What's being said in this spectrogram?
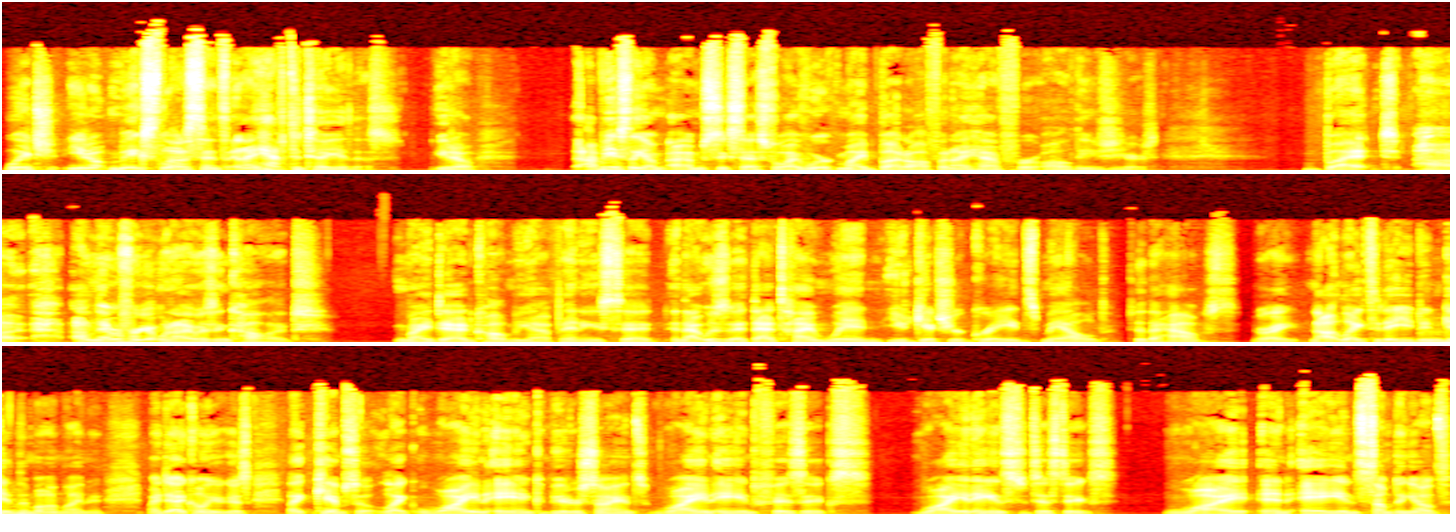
Which, you know, makes a lot of sense. And I have to tell you this, you know, obviously I'm, I'm successful. I work my butt off and I have for all these years. But uh, I'll never forget when I was in college my dad called me up and he said, and that was at that time when you'd get your grades mailed to the house, right? Not like today, you didn't mm-hmm. get them online. My dad called me and goes, like, Kim, so like why an A in computer science, why an A in physics, why an A in statistics, why an A in something else?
